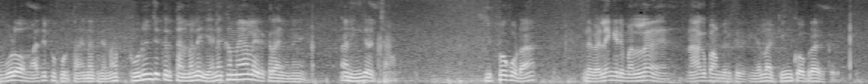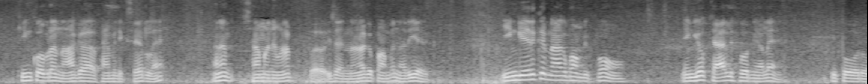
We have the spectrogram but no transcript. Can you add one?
இவ்வளோ மதிப்பு கொடுத்தான். என்னத்துக்குன்னா புரிஞ்சுக்கிற தன்மையில எனக்கு மேலே இருக்கிறான் இவனே. நான் இங்கே வச்சான். இப்போ கூட இந்த வெள்ளைங்கிரி மலையில் நாகப்பாம்பு இருக்குது. எல்லாம் கிங் கோப்ரா இருக்குது. கிங் கோப்ரா நாகா ஃபேமிலிக்கு சேரல. ஆனால் சாமானியமான இப்போ இதை நாகப்பாம்பு நிறைய இருக்குது இங்கே இருக்கிற நாகப்பாம்பு இப்போ எங்கேயோ கலிஃபோர்னியாவில் இப்போ ஒரு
